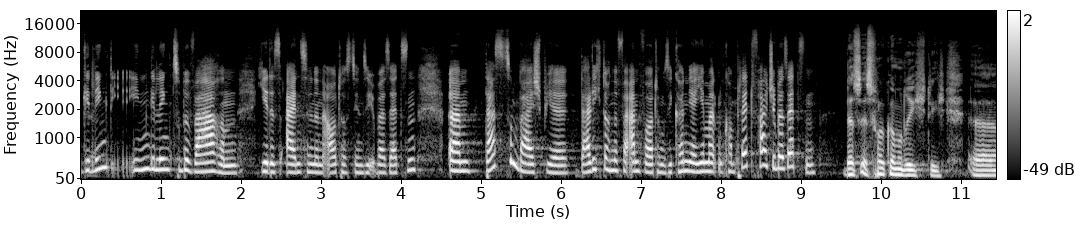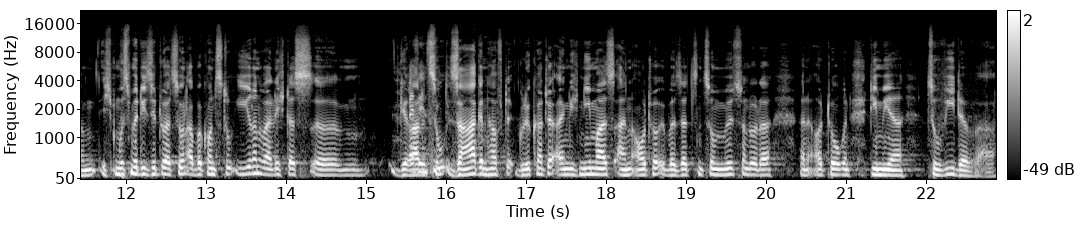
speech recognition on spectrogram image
gelingt, Ihnen gelingt zu bewahren, jedes einzelnen Autors, den Sie übersetzen. Ähm, das zum Beispiel, da liegt doch eine Verantwortung. Sie können ja jemanden komplett falsch übersetzen. Das ist vollkommen richtig. Ähm, ich muss mir die Situation aber konstruieren, weil ich das ähm, geradezu sagenhafte Glück hatte, eigentlich niemals einen Autor übersetzen zu müssen oder eine Autorin, die mir zuwider war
